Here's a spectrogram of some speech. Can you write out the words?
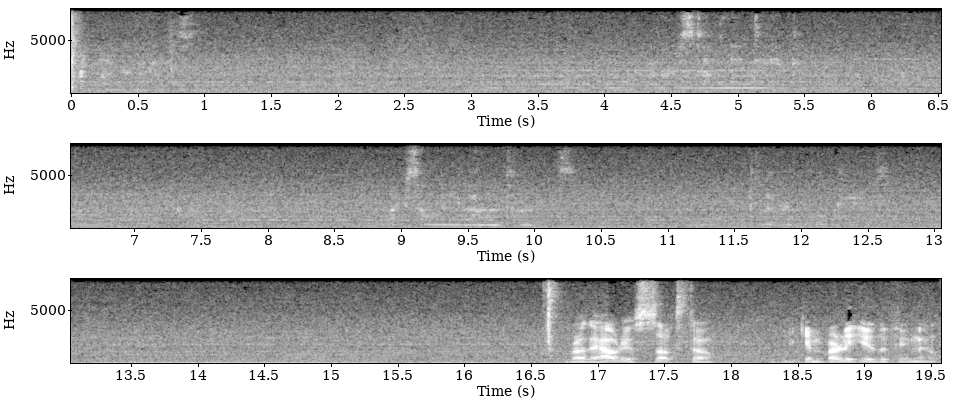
Spit on your face. Every step they take. Like so many Valentines. Delivering bouquets. Bro, the audio sucks though. You can barely hear the female.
